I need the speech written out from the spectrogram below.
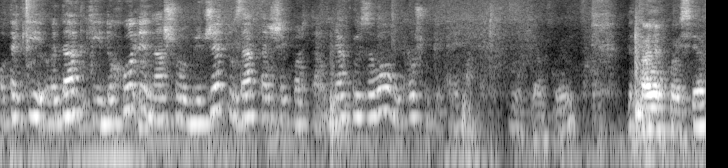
Отакі видатки і доходи нашого бюджету за перший квартал. Дякую за увагу, прошу підтримати. Дякую. Питання когось є?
